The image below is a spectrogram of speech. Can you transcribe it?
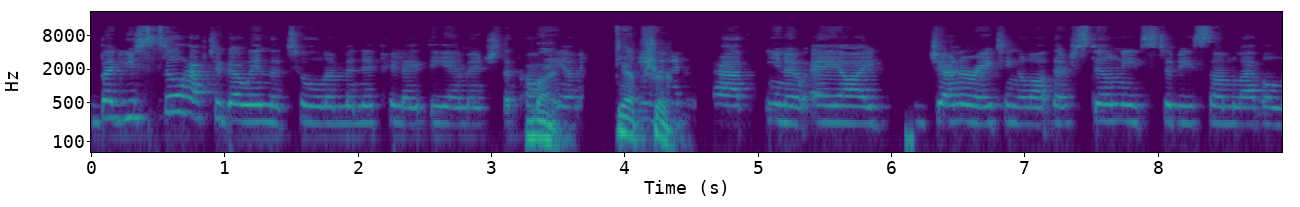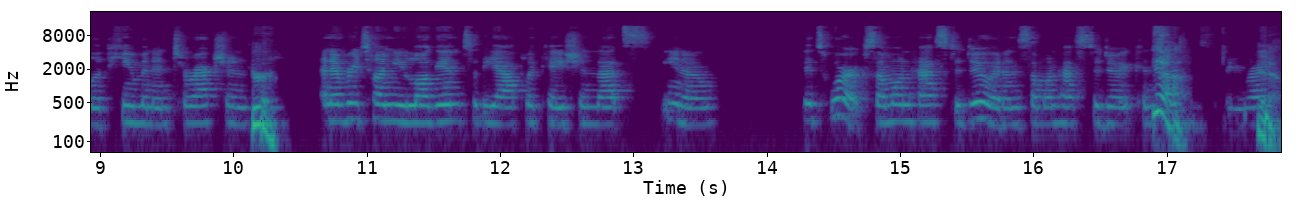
but you still have to go in the tool and manipulate the image, the copy. Right. I mean, yep, sure. you have, you know, AI generating a lot, there still needs to be some level of human interaction. Sure. And every time you log into the application, that's, you know, it's work. Someone has to do it and someone has to do it consistently, yeah. right? Yeah.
